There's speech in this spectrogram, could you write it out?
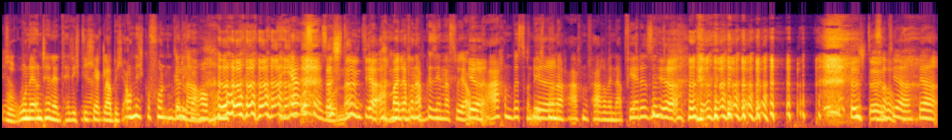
So, ohne Internet hätte ich dich ja, Ja. glaube ich, auch nicht gefunden, würde Genau. ich behaupten. ja, ist ja so. Das stimmt, ne? ja. Mal davon abgesehen, dass du ja auch Ja. in Aachen bist und ich Ja. nur nach Aachen fahre, wenn da Pferde sind. Ja. das stimmt, So. ja, ja,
